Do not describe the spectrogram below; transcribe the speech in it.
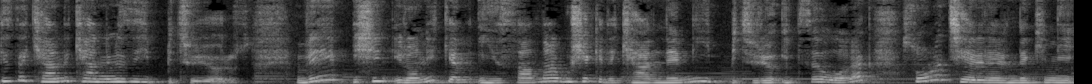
Biz de kendi kendimizi yiyip bitiriyoruz. Ve işin ironik yanı insanlar bu şekilde kendilerini yiyip bitiriyor içsel olarak. Sonra çevrelerindekini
